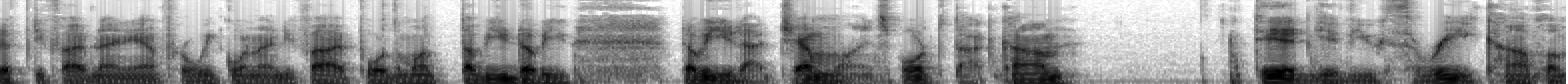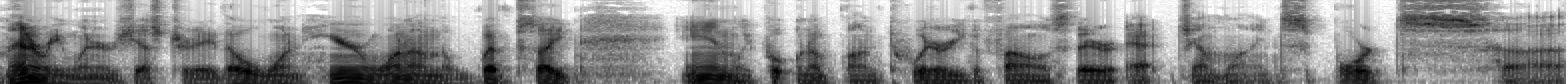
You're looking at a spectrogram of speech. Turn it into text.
$55.99 for week 195 for the month. www.gemlinesports.com. Did give you three complimentary winners yesterday, though. One here, one on the website. And we put one up on Twitter. You can follow us there at Gemline Sports. Uh,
